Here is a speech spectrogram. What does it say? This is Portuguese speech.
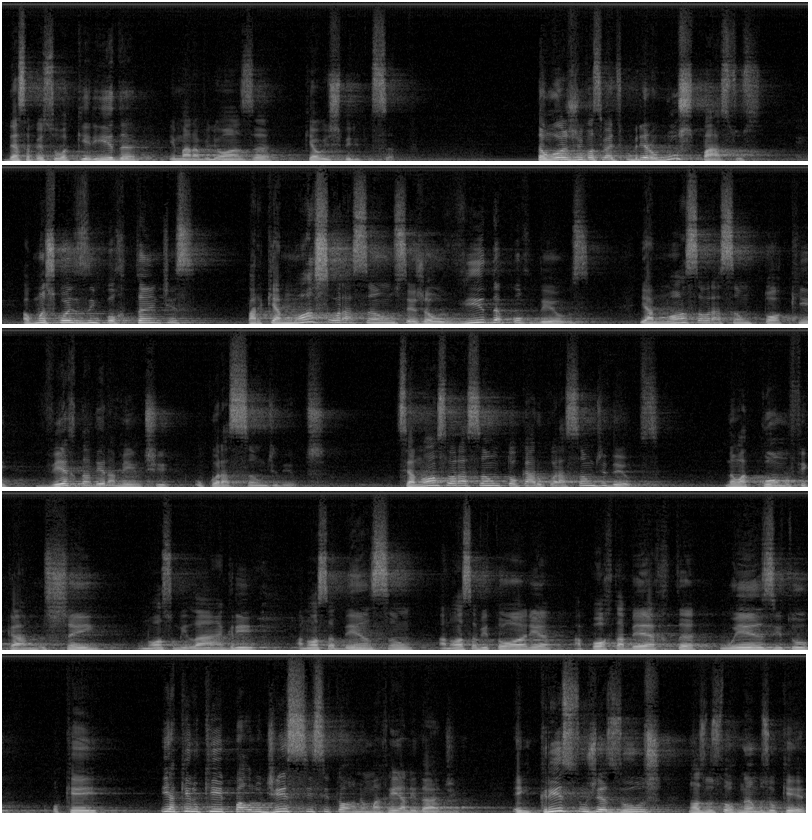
dessa pessoa querida e maravilhosa que é o Espírito Santo. Então hoje você vai descobrir alguns passos, algumas coisas importantes para que a nossa oração seja ouvida por Deus e a nossa oração toque verdadeiramente o coração de Deus. Se a nossa oração tocar o coração de Deus, não há como ficarmos sem o nosso milagre, a nossa bênção, a nossa vitória, a porta aberta, o êxito, ok? E aquilo que Paulo disse se torna uma realidade. Em Cristo Jesus nós nos tornamos o que?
